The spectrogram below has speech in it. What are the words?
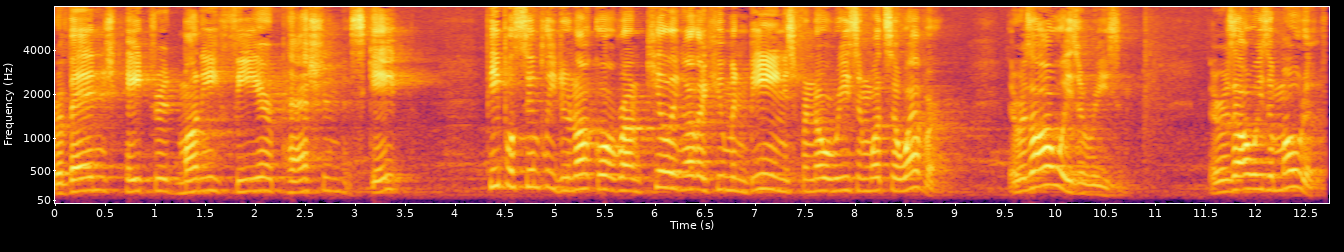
revenge, hatred, money, fear, passion, escape. People simply do not go around killing other human beings for no reason whatsoever. There is always a reason, there is always a motive.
